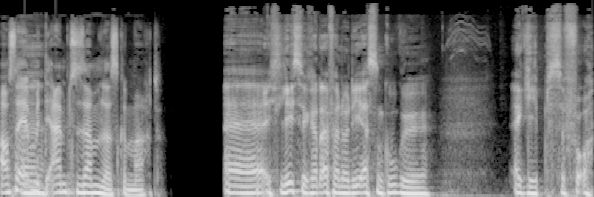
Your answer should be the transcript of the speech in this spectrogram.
Außer er hat Äh. mit einem zusammen das gemacht. Äh, ich lese hier gerade einfach nur die ersten Google-Ergebnisse vor.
